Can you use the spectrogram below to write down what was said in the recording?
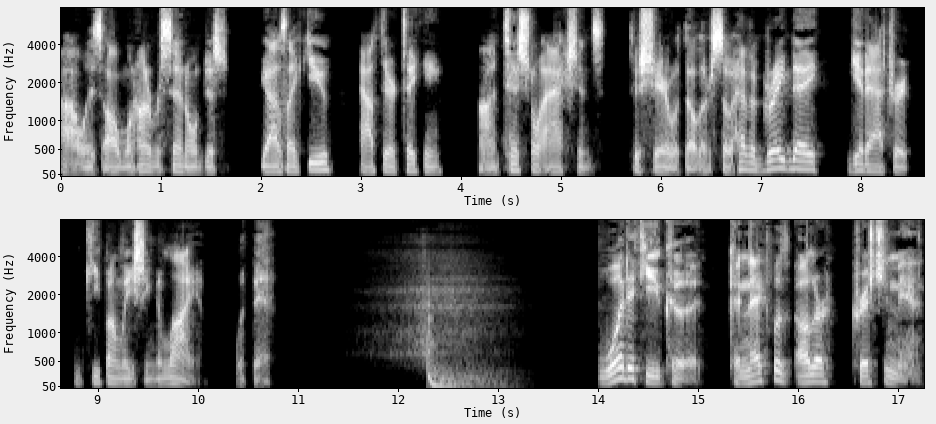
Uh, it's all 100% on just guys like you out there taking uh, intentional actions to share with others. So have a great day, get after it, and keep unleashing the lion within. What if you could connect with other Christian men,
